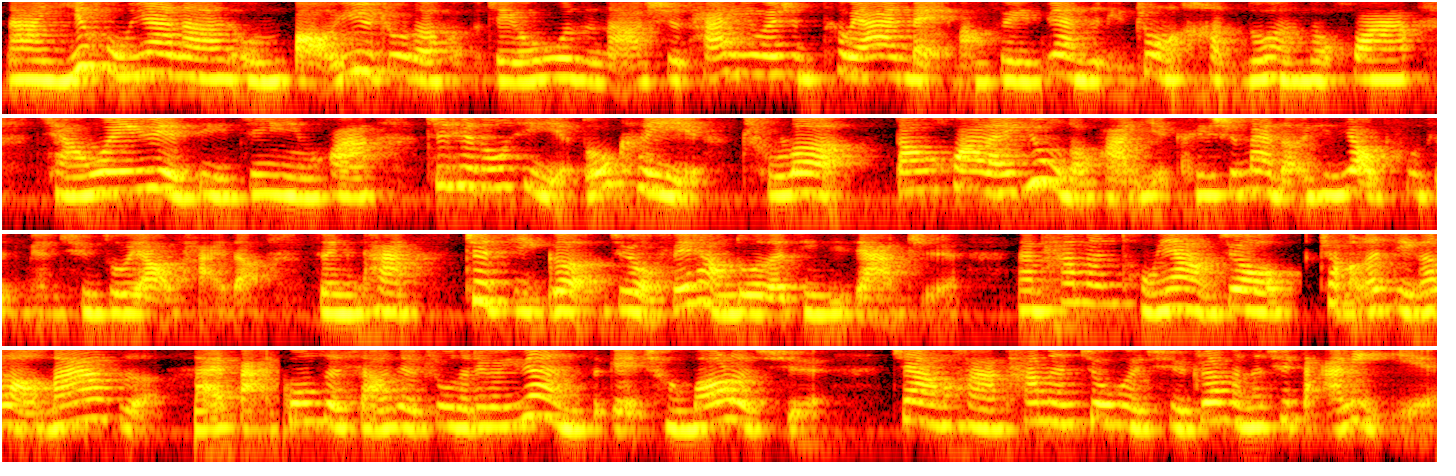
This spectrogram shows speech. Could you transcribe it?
那怡红院呢？我们宝玉住的这个屋子呢，是他因为是特别爱美嘛，所以院子里种了很多很多花，蔷薇、月季、金银花这些东西也都可以，除了当花来用的话，也可以是卖到一些药铺子里面去做药材的。所以你看这几个就有非常多的经济价值。那他们同样就找了几个老妈子来把公子小姐住的这个院子给承包了去。这样的话，他们就会去专门的去打理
